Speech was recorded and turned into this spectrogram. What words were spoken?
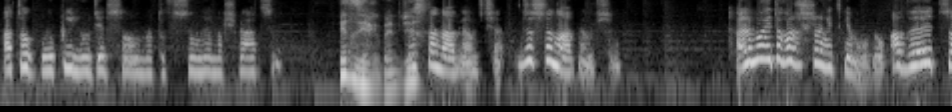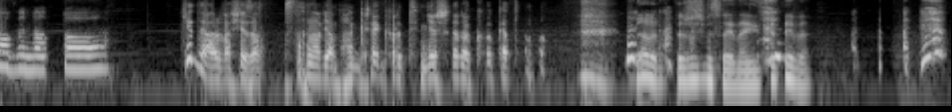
A to głupi ludzie są, no to w sumie masz rację. Więc jak będzie? Zastanawiam się, zastanawiam się. Ale moi towarzysze nic nie mówią. A wy, co wy na to? Kiedy Alwa się zastanawia, a Gregor, ty nie szeroko katano. Dobra, to rzućmy sobie na inicjatywę.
